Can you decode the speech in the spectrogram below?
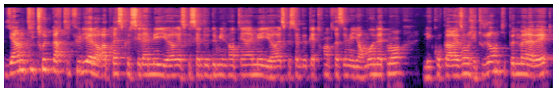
il y a un petit truc particulier. Alors après, est-ce que c'est la meilleure? Est-ce que celle de 2021 est meilleure? Est-ce que celle de 93 est meilleure? Moi, honnêtement, les comparaisons, j'ai toujours un petit peu de mal avec.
